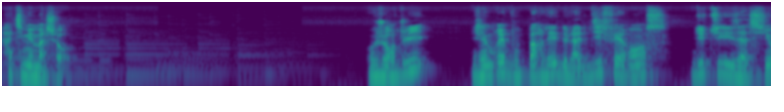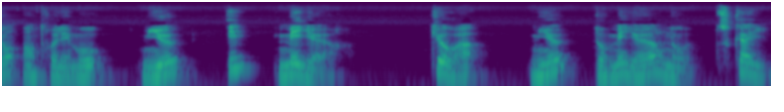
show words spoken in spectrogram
hajimemashou. Aujourd'hui, j'aimerais vous parler de la différence d'utilisation entre les mots mieux et meilleur. Mieux to meilleur no tsukai.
